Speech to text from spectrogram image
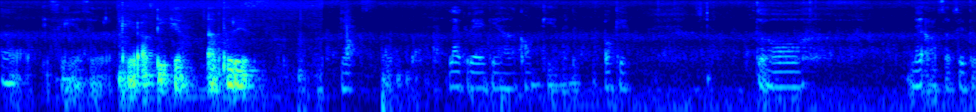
हाँ इसीलिए ऐसे हो रखे अब ठीक है अब थोड़े लग रहे हैं कि हाँ कॉम किए मैंने। ओके तो मैं आप सबसे तो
